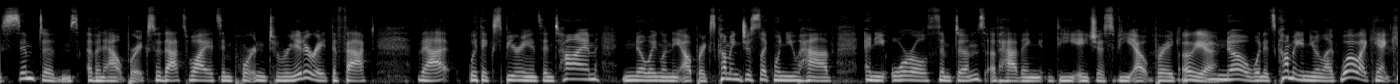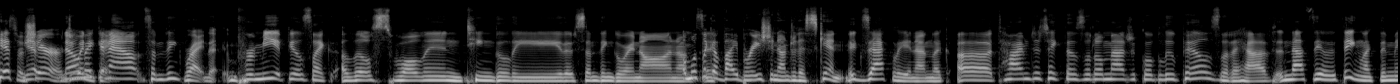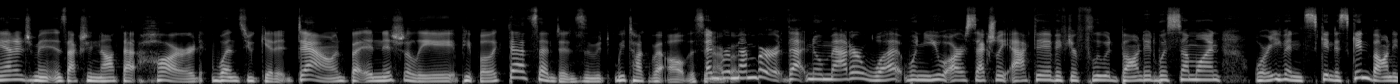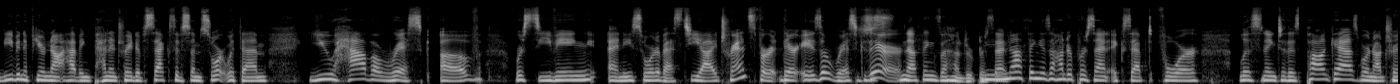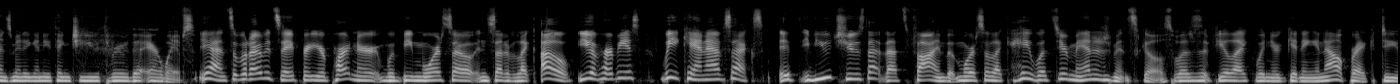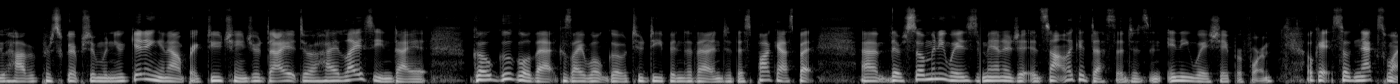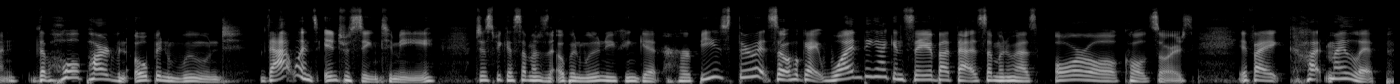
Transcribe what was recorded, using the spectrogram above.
symptoms of an outbreak. So that's why it's important to reiterate the fact that with experience and time, knowing when the outbreak's coming, just like when you have any oral symptoms of having the HSV outbreak, Oh, yeah. you know when it's coming and you're like, whoa, I can't kiss or Yep. share, or no do anything. making out, something Right. For me, it feels like a little swollen, tingly. There's something going on. Almost like a a vibration under the skin. Exactly. And I'm like, uh, time to take those little magical blue pills that I have. And that's the other thing. Like the management is actually not that hard once you get it down. But initially, people are like death sentence. And we, we talk about all this. In And our book. remember that no matter what, when you are sexually active, if you're fluid bonded with someone or even skin to skin bonded, even if you're not having penetrative sex of some sort with them, you have a risk of receiving any sort of STI transfer. There is a risk there. nothing's 100%. Nothing is 100% except for listening to this podcast. We're not transmitting anything to you through the airwaves. Yeah. And so, what I would say for your partner would be more so instead of like, oh, you have herpes, we can't have sex. If, if you choose that, that's fine. But more so like, hey, what's your management skills? What does it feel like when you're getting an outbreak? Do you have a prescription when you're getting an outbreak? Do you change your diet to a high lysine diet? Go Google that because I won't go too deep into that into this podcast. But um, there's so many ways to manage it. It's not like a death sentence in any way, shape, or form. Okay. So, next one the whole part of an open wound that one's interesting to me just because someone has an open wound you can get herpes through it. So okay one thing i can say about that is someone who has oral cold sores. If i cut my lip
